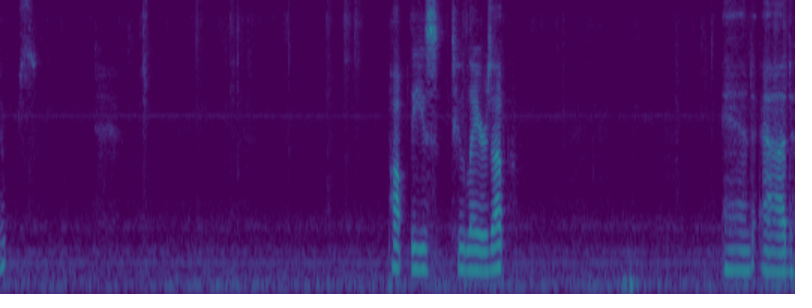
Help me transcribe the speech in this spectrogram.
oops, pop these two layers up and add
